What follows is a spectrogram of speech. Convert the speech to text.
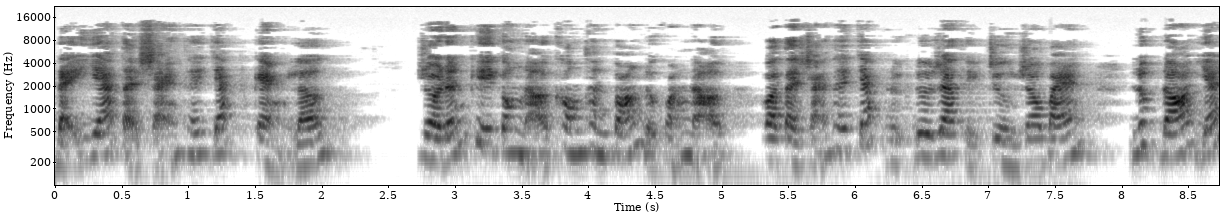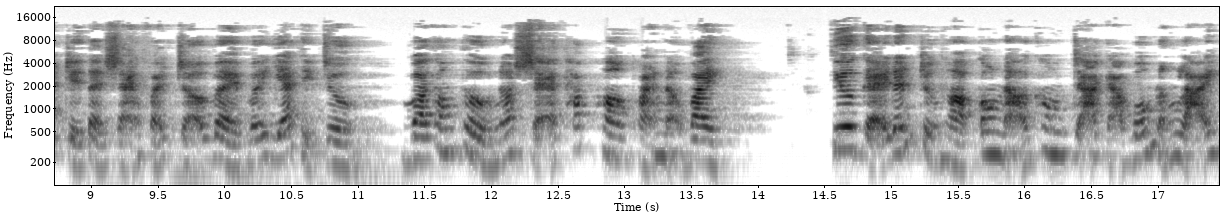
đẩy giá tài sản thế chấp càng lớn. Rồi đến khi con nợ không thanh toán được khoản nợ và tài sản thế chấp được đưa ra thị trường rao bán, lúc đó giá trị tài sản phải trở về với giá thị trường và thông thường nó sẽ thấp hơn khoản nợ vay. Chưa kể đến trường hợp con nợ không trả cả vốn lẫn lãi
